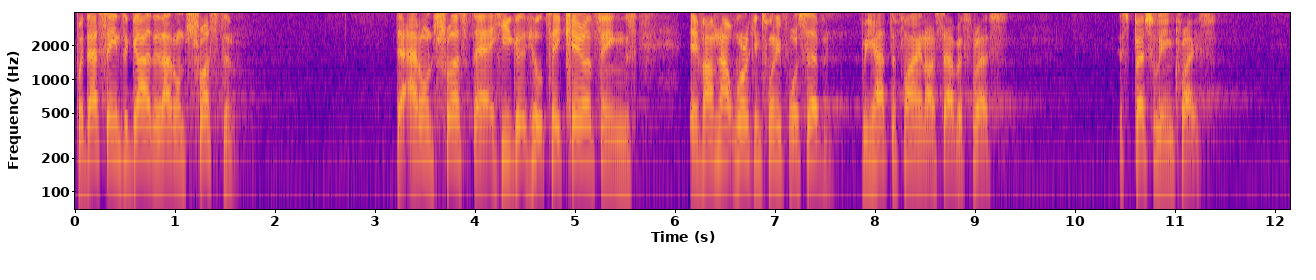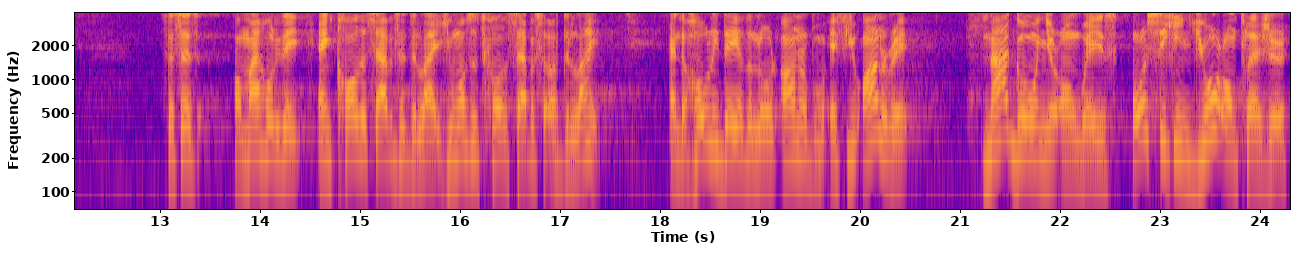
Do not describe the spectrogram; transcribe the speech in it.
But that's saying to God that I don't trust Him. That I don't trust that he, He'll take care of things if I'm not working 24 7. We have to find our Sabbath rest especially in Christ. So it says, on my holy day, and call the Sabbath a delight. He wants us to call the Sabbath a delight. And the holy day of the Lord honorable. If you honor it, not going your own ways or seeking your own pleasure,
